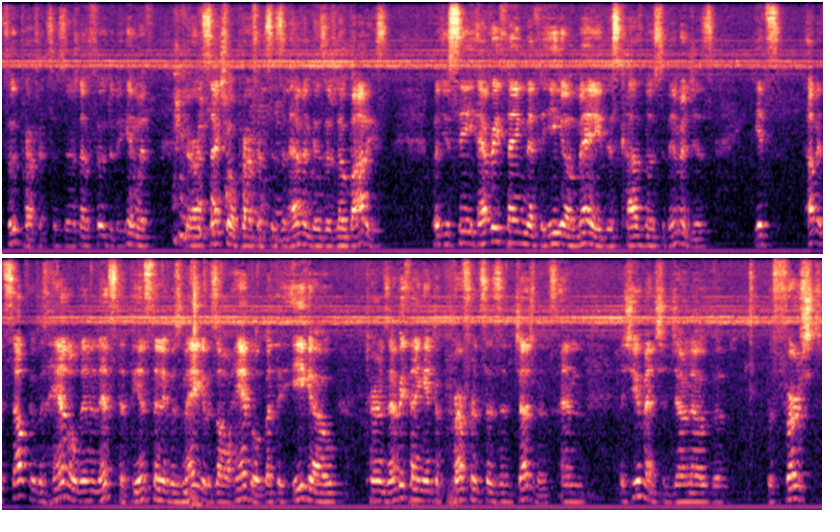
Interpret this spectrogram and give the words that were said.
food preferences. There's no food to begin with. There aren't sexual preferences in heaven because there's no bodies. But you see, everything that the ego made, this cosmos of images, it's of itself, it was handled in an instant. The instant it was made, it was all handled. But the ego turns everything into preferences and judgments. And as you mentioned, Jono, the, the first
